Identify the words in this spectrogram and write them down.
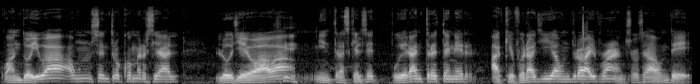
cuando iba a un centro comercial lo llevaba Sí. mientras que él se pudiera entretener a que fuera allí a un drive ranch, o sea, donde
